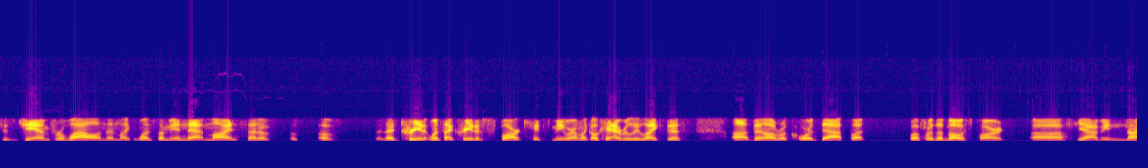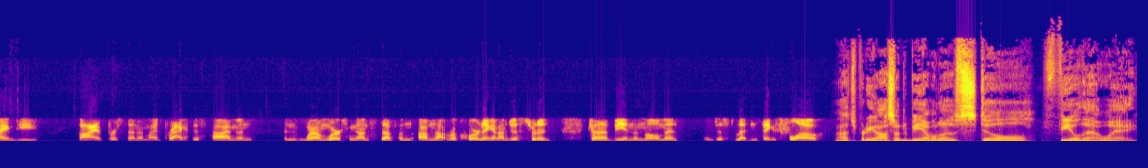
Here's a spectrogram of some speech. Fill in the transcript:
just jam for a while. And then like once I'm in that mindset of, of, of that creative, once that creative spark hits me where I'm like, okay, I really like this, uh, then I'll record that. But, but for the most part, uh, yeah, I mean, 95% of my practice time and, and when I'm working on stuff, I'm, I'm not recording it. I'm just sort of trying to be in the moment and just letting things flow. That's pretty awesome to be able to still feel that way.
